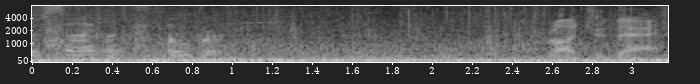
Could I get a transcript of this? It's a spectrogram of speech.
radio silence. Over. Roger that.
